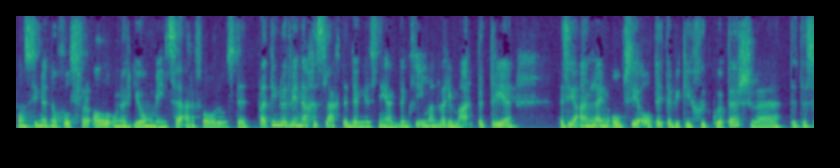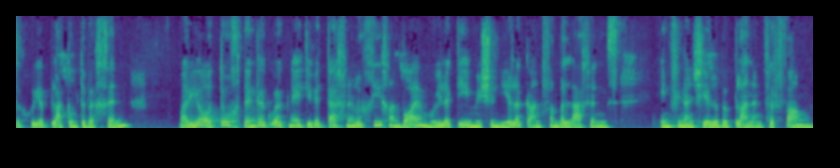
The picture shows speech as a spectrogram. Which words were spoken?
Ons sien dit nogals veral onder jong mense ervaar ons dit. Wat nie noodwendig 'n slegte ding is nie. Ek dink vir iemand wat die mark betree, is die aanlyn opsie altyd 'n bietjie goedkoper. So dit is 'n goeie plek om te begin. Maar ja, tog dink ek ook net jy weet tegnologie gaan baie moeilik die emosionele kant van beleggings en finansiële beplanning vervang.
